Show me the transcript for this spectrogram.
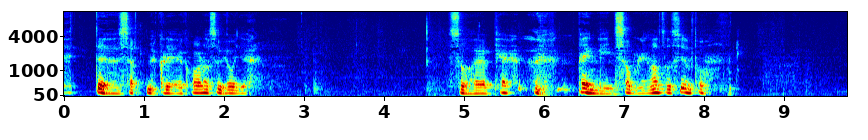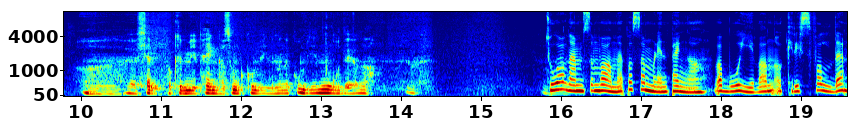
et uh, sett med klær hver da, som vi hadde. Så var det pengeinnsamlinga til å sy på. Jeg kjemper ikke hvor mye penger som kom inn, men det kom inn en god del. da. To av dem som var med på å samle inn penger, var Bo Ivan og Chris Folde,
